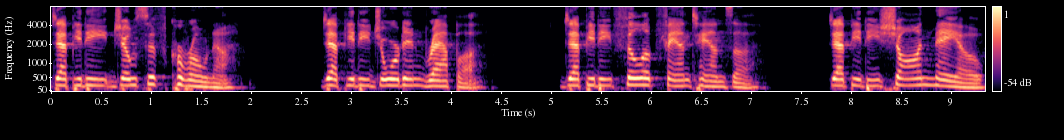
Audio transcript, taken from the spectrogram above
Deputy Joseph Corona, Deputy Jordan Rappa, Deputy Philip Fantanza, Deputy Sean Mayo,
